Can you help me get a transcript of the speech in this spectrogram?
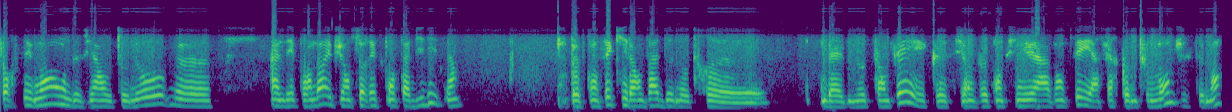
forcément, on devient autonome, euh, indépendant et puis on se responsabilise. Hein. Parce qu'on sait qu'il en va de notre, ben, de notre santé et que si on veut continuer à avancer et à faire comme tout le monde, justement,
